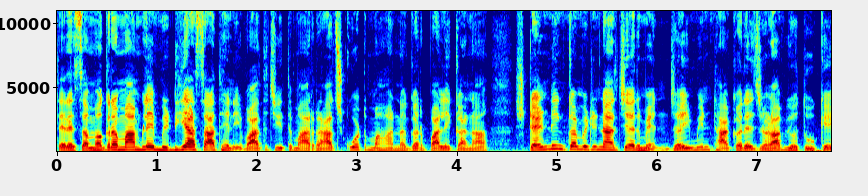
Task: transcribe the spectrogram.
ત્યારે સમગ્ર મામલે મીડિયા સાથેની વાતચીતમાં રાજકોટ મહાનગરપાલિકાના સ્ટેન્ડિંગ કમિટીના ચેરમેન જયમીન ઠાકરે જણાવ્યું હતું કે,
